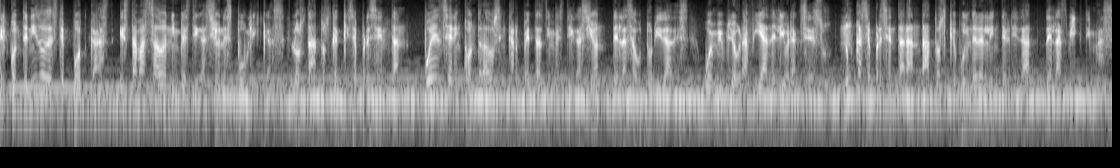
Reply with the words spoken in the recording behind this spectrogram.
El contenido de este podcast está basado en investigaciones públicas. Los datos que aquí se presentan pueden ser encontrados en carpetas de investigación de las autoridades o en bibliografía de libre acceso. Nunca se presentarán datos que vulneren la integridad de las víctimas.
